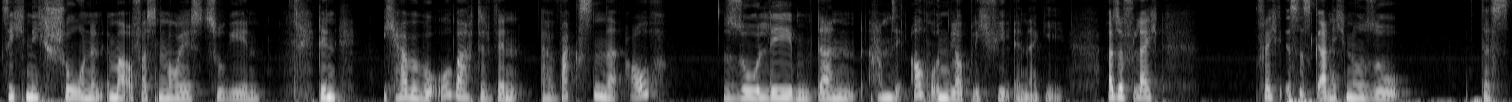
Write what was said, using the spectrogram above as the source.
sich nicht schonen, immer auf was Neues zu gehen. Denn ich habe beobachtet, wenn Erwachsene auch so leben, dann haben sie auch unglaublich viel Energie. Also vielleicht, vielleicht ist es gar nicht nur so, dass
